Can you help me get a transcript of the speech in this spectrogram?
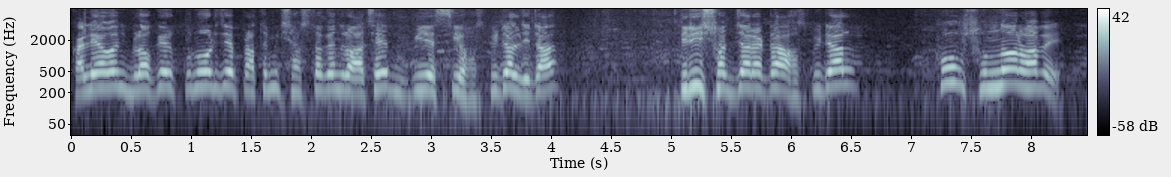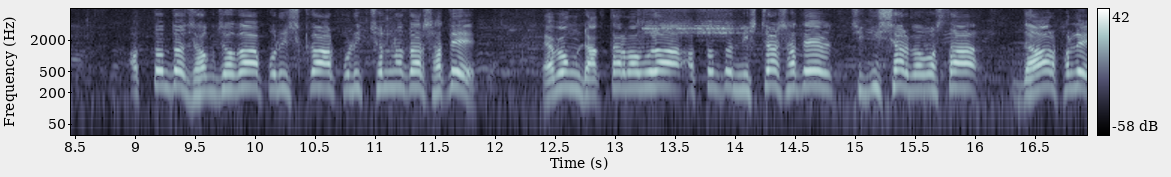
কালিয়াগঞ্জ ব্লকের কুনোর যে প্রাথমিক স্বাস্থ্যকেন্দ্র আছে, বিএসসি হসপিটাল যেটা, তিরিশ সজ্জার একটা হসপিটাল, খুব সুন্দরভাবে অত্যন্ত ঝকঝকা, পরিষ্কার, পরিচ্ছন্নতার সাথে এবং ডাক্তারবাবুরা অত্যন্ত নিষ্ঠার সাথে চিকিৎসার ব্যবস্থা দেওয়ার ফলে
